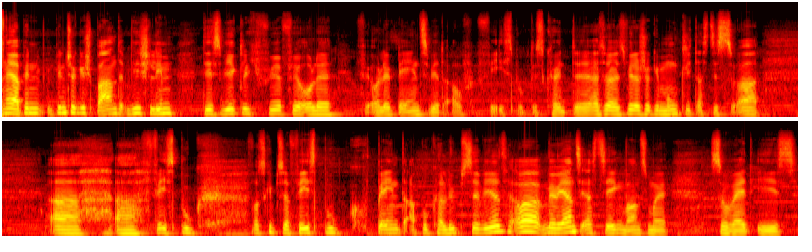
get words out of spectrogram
Naja, bin, bin schon gespannt, wie schlimm das wirklich für, für, alle, für alle Bands wird auf Facebook. Das könnte, also es wird ja schon gemunkelt, dass das so ein äh, Facebook, was gibt es, eine Facebook-Band-Apokalypse wird. Aber wir werden es erst sehen, wann es mal soweit ist.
